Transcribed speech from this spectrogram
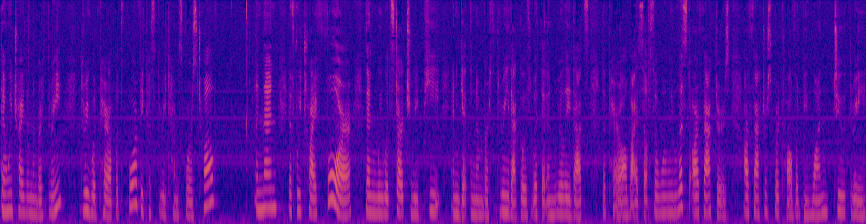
Then we try the number 3. 3 would pair up with 4 because 3 times 4 is 12. And then if we try 4, then we would start to repeat and get the number 3 that goes with it. And really that's the pair all by itself. So when we list our factors, our factors for 12 would be 1, 2, 3,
